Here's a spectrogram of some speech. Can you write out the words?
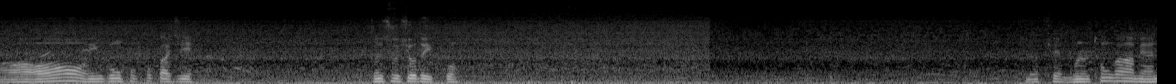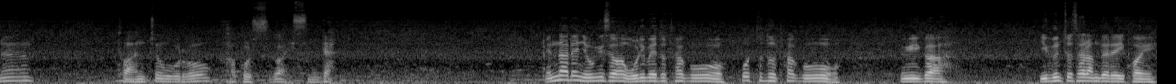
어, 인공 폭포까지 분수쇼도 있고. 이렇게 문을 통과하면은 더 안쪽으로 가볼 수가 있습니다. 옛날엔 여기서 오리배도 타고 보트도 타고 여기가 이 근처 사람들의 거의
